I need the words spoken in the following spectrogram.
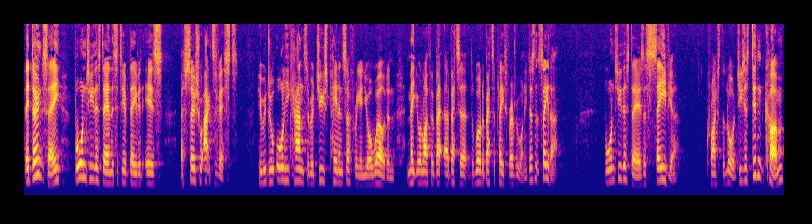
They don't say, Born to you this day in the city of David is a social activist who would do all he can to reduce pain and suffering in your world and make your life a, be- a better, the world a better place for everyone. He doesn't say that. Born to you this day is a savior, Christ the Lord. Jesus didn't come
